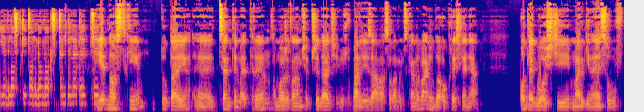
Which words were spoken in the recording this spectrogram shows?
Jednostki combo box centymetry 3. Jednostki, tutaj e, centymetry. Może to nam się przydać już w bardziej zaawansowanym skanowaniu do określenia odległości, marginesów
